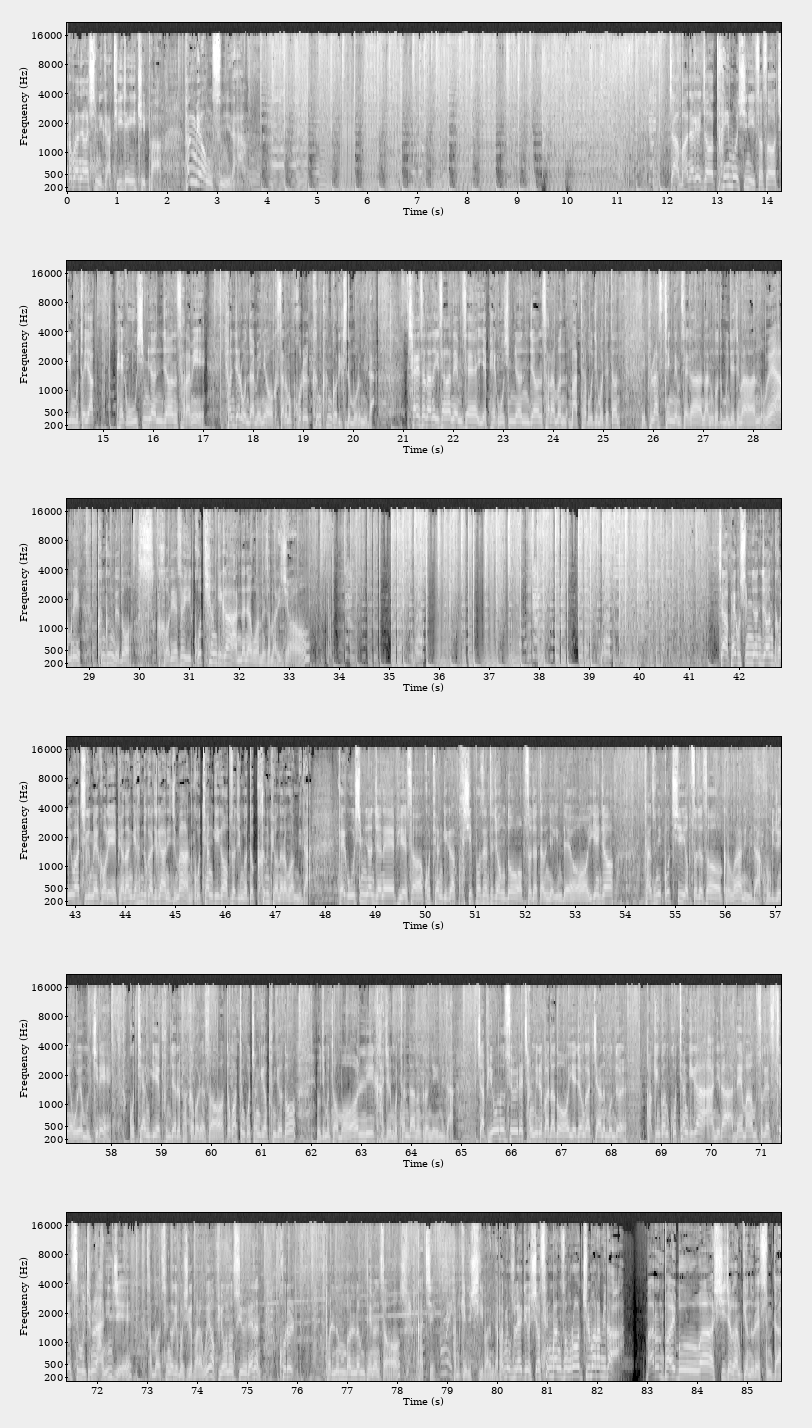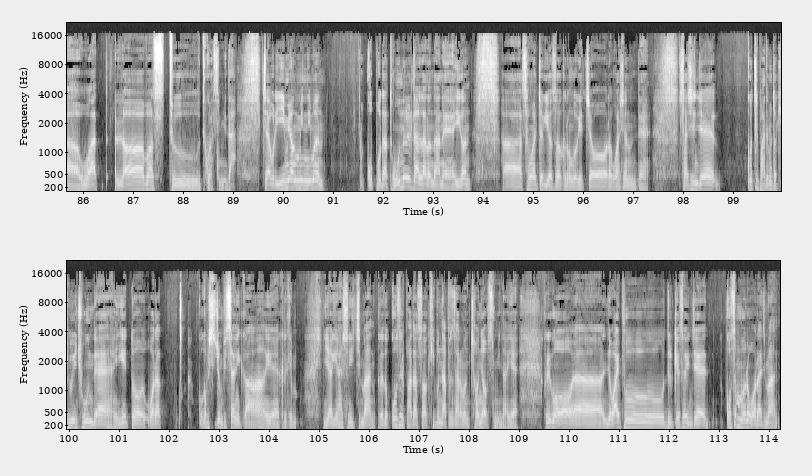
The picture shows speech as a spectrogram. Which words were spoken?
여러분 안녕하십니까? DJ 쥐파 박명수입니다. 자 만약에 저 타임머신이 있어서 지금부터 약 150년 전 사람이 현재로 온다면요 그 사람은 코를 킁킁 거릴지도 모릅니다 차에서 나는 이상한 냄새, 예, 150년 전 사람은 맡아보지 못했던 이 플라스틱 냄새가 나는 것도 문제지만 왜 아무리 킁킁대도 거리에서 이 꽃향기가 안 나냐고 하면서 말이죠. 자, 150년 전 거리와 지금의 거리 변한 게 한두 가지가 아니지만 꽃향기가 없어진 것도 큰 변화라고 합니다. 150년 전에 비해서 꽃향기가 90% 정도 없어졌다는 얘기인데요. 이게 저 단순히 꽃이 없어져서 그런 건 아닙니다. 공기 중에 오염 물질이 꽃향기의 분자를 바꿔버려서 똑같은 꽃향기가 풍겨도 요즘은 더 멀리 가지를 못한다는 그런 얘기입니다. 자, 비 오는 수요일에 장미를 받아도 예전 같지 않은 분들 바뀐 건 꽃향기가 아니라 내 마음속에 스트레스 물질은 아닌지 한번 생각해 보시길 바라고요. 비 오는 수요일에는 코를 벌름벌름 대면서 같이 함께 해주시기 바랍니다. 박명수 라디오쇼 생방송으로 출발합니다. 마룬파이브와 시저가 함께 노래했습니다. What Love Us To 듣고 왔습니다. 자, 우리 이명민님은 꽃보다 돈을 달라는 아내. 이건, 아, 생활적이어서 그런 거겠죠. 라고 하셨는데. 사실 이제 꽃을 받으면 더 기분이 좋은데, 이게 또 워낙 꽃값이 좀 비싸니까 예 그렇게 이야기할 수는 있지만 그래도 꽃을 받아서 기분 나쁜 사람은 전혀 없습니다. 예 그리고 어, 이제 와이프들께서 이제 꽃 선물을 원하지만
